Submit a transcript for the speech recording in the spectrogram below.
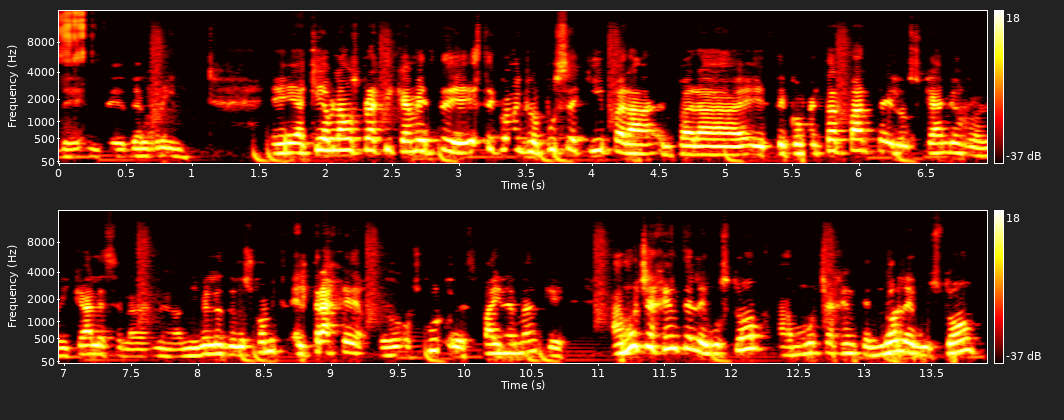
del ring. Eh, aquí hablamos prácticamente, este cómic lo puse aquí para, para este, comentar parte de los cambios radicales en, la, en los niveles de los cómics. El traje oscuro de Spider-Man, que a mucha gente le gustó, a mucha gente no le gustó,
